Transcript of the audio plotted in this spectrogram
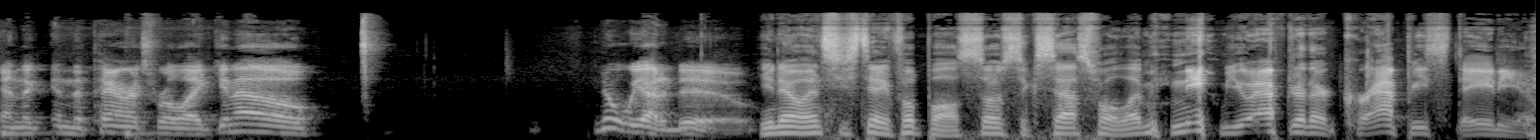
and the and the parents were like, you know, you know what we got to do. You know, NC State football is so successful. Let me name you after their crappy stadium.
